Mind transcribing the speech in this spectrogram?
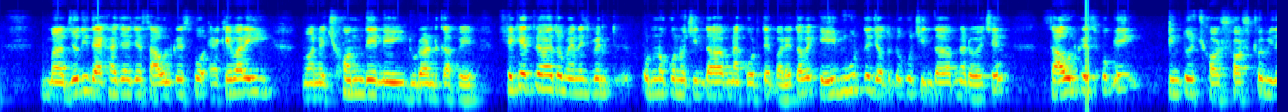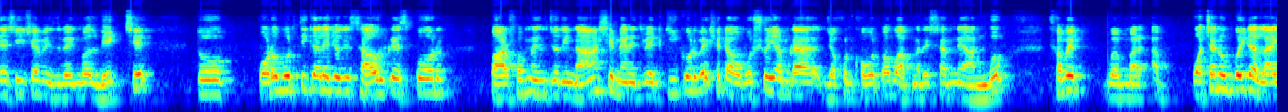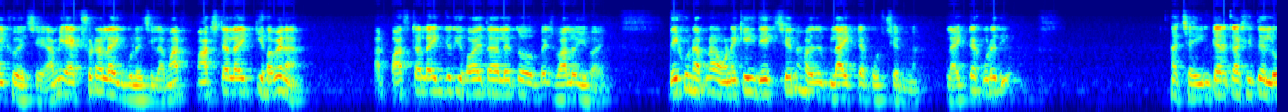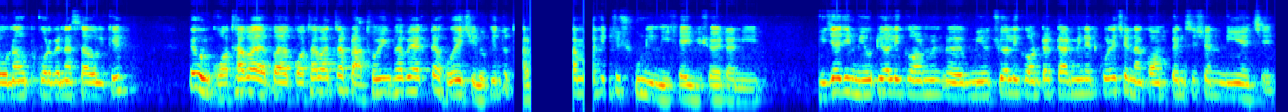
যদি দেখা যায় যে সাউল ক্রেসপো একেবারেই মানে ছন্দে নেই ডুরান্ড কাপে, সেক্ষেত্রে হয়তো ম্যানেজমেন্ট অন্য কোনো চিন্তাভাবনা করতে পারে। তবে এই মুহূর্তে যতটুকু চিন্তাভাবনা রয়েছে, সাউল ক্রেসপোকেই কিন্তু ষষ্ঠ বিদেশি হিসাবে ইস্ট বেঙ্গল দেখছে। তো পরবর্তীকালে যদি সাউল ক্রেসপোর পারফরমেন্স যদি না আসে ম্যানেজমেন্ট কি করবে সেটা অবশ্যই আমরা যখন খবর পাবো, আপনাদের সামনে আনব। সবে মানে পঁচানব্বইটা লাইক হয়েছে। আমি একশোটা লাইক বলেছিলাম। আর পাঁচটা লাইক কি হবে না? আর পাঁচটা লাইক যদি হয় তাহলে তো বেশ ভালোই হয়। দেখুন, আপনারা অনেকেই দেখছেন, হয়তো লাইকটা করছেন না। লাইকটা করে দিন। আচ্ছা ইন্টার কাশিতে লোন আউট করবে না সাউলকে? দেখুন কথা কথাবার্তা প্রাথমিকভাবে একটা হয়েছিল, কিন্তু তারপর আমরা কিছু শুনিনি সেই বিষয়টা নিয়ে। Hijazi mutually mutually contract terminate করেছে না কম্পেনসেশন নিয়েছে?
